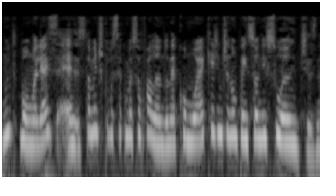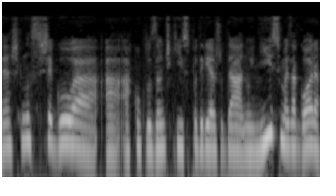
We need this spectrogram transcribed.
Muito bom. Aliás, é justamente o que você começou falando, né? Como é que a gente não pensou nisso antes, né? Acho que não se chegou à, à, à, conclusão de que isso poderia ajudar no início, mas agora,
